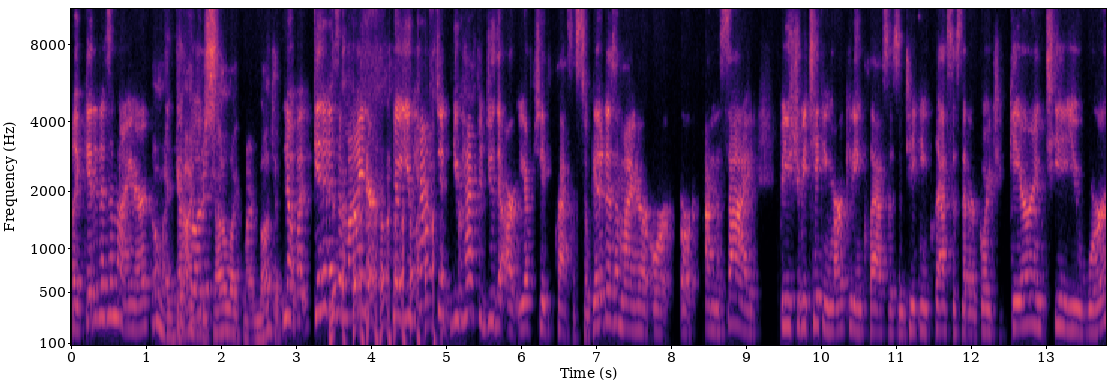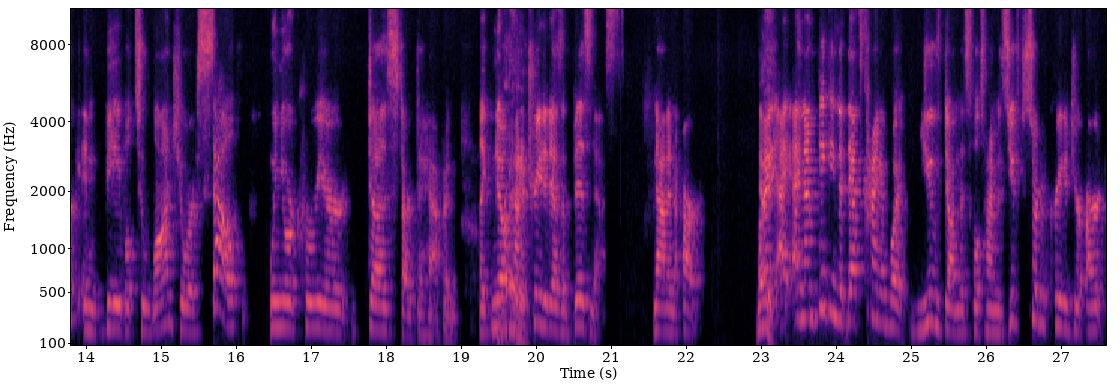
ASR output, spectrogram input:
like get it as a minor. Oh my God, go you to- sound like my mother. No, but get it as a minor. No, you have to you have to do the art. You have to take classes. So get it as a minor or or on the side, but you should be taking marketing classes and taking classes that are going to guarantee you work and be able to launch yourself when your career does start to happen. Like know how to treat it as a business, not an art. And, right I, I, and I'm thinking that that's kind of what you've done this whole time is you've sort of created your art,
